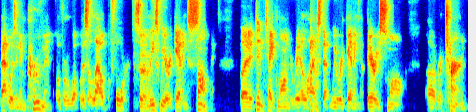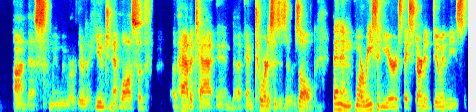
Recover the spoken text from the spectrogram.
That was an improvement over what was allowed before. So at least we were getting something. But it didn't take long to realize that we were getting a very small uh, return on this. I mean, we were there was a huge net loss of of habitat and uh, and tortoises as a result. Then in more recent years, they started doing these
